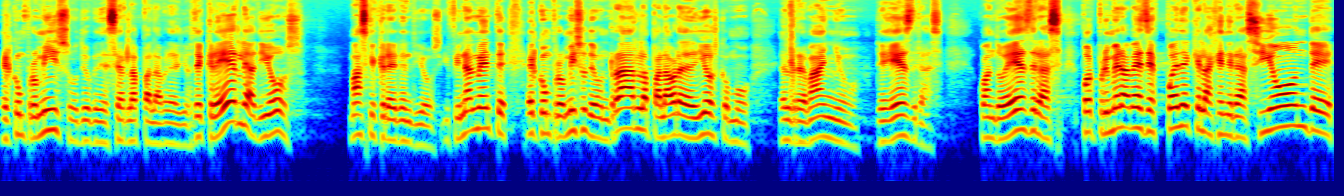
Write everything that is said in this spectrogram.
El compromiso de obedecer la palabra de Dios, de creerle a Dios más que creer en Dios. Y finalmente, el compromiso de honrar la palabra de Dios como el rebaño de Esdras. Cuando Esdras, por primera vez después de que la generación de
